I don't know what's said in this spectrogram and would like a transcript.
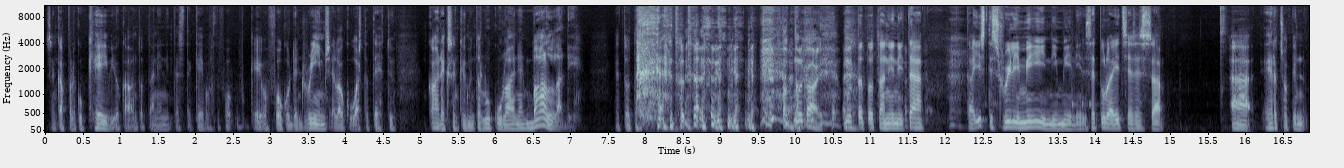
sen kappale kuin Cave, joka on tota, niin, niin tästä Cave of, the, Cave of Forgotten Dreams elokuvasta tehty 80-lukulainen balladi. Ja tota, tota, Totta kai. mutta, mutta tota, niin, niin, tämä Tämä Is This Really Me-nimi, niin se tulee itse asiassa ää, Herzogin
